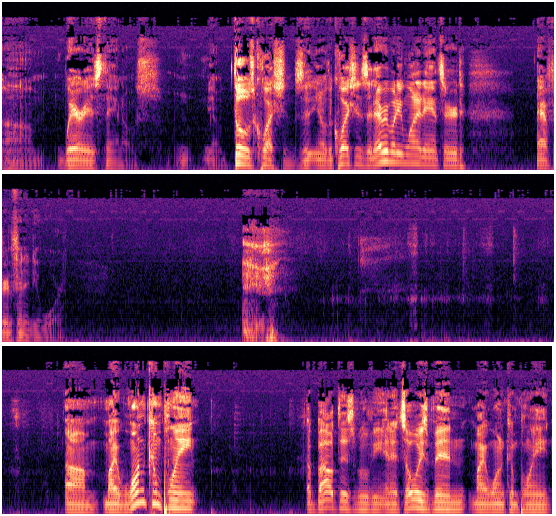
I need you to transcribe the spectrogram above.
Um, where is Thanos? You know those questions. You know the questions that everybody wanted answered after Infinity War. um, my one complaint about this movie, and it's always been my one complaint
